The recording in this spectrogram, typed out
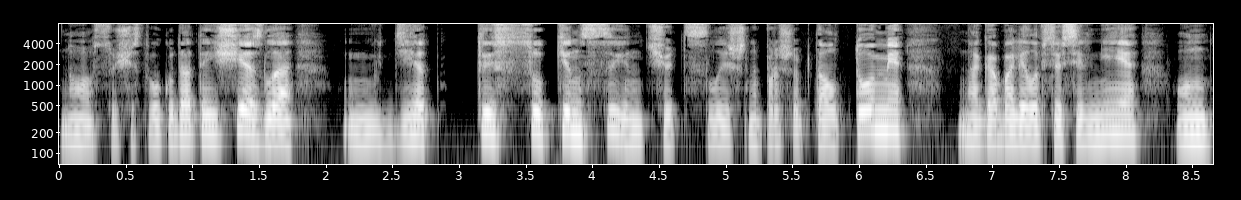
но существо куда-то исчезло. «Где ты, сукин сын?» — чуть слышно прошептал Томми. Нога болела все сильнее. Он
